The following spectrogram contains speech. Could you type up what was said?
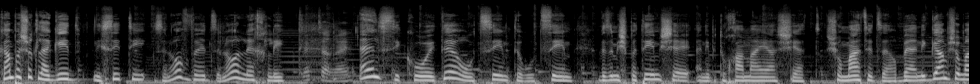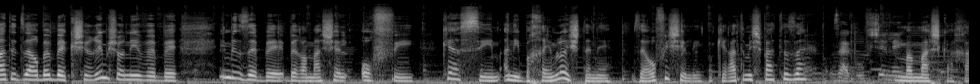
כמה פשוט להגיד, ניסיתי, זה לא עובד, זה לא הולך לי. לתרץ. אין סיכוי, תירוצים, תירוצים. וזה משפטים שאני בטוחה, מאיה, שאת שומעת את זה הרבה. אני גם שומעת את זה הרבה בהקשרים שונים, ואם זה ברמה של אופי, כעסים, אני בחיים לא אשתנה. זה האופי שלי. מכירה את המשפט הזה? כן, זה הגוף שלי. ממש ככה.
